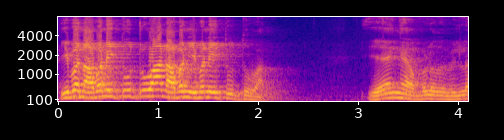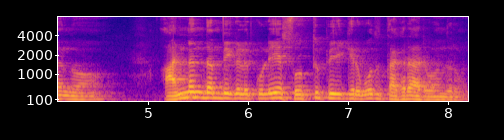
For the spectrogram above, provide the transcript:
இவன் அவனை தூற்றுவான் அவன் இவனை தூற்றுவான். ஏங்க அவ்வளவு வில்லங்கம்? அண்ணன் தம்பிகளுக்குள்ளேயே சொத்து பிரிக்கிற போது தகராறு வந்துடும்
